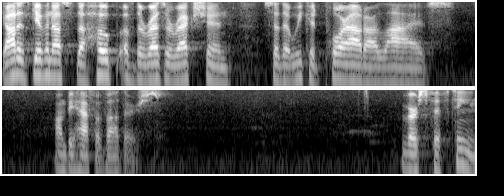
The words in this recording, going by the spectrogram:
God has given us the hope of the resurrection so that we could pour out our lives on behalf of others. Verse 15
